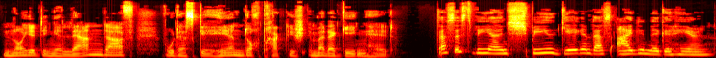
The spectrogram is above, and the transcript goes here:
neue Dinge lernen darf, wo das Gehirn doch praktisch immer dagegen hält. Das ist wie ein Spiel gegen das eigene Gehirn.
